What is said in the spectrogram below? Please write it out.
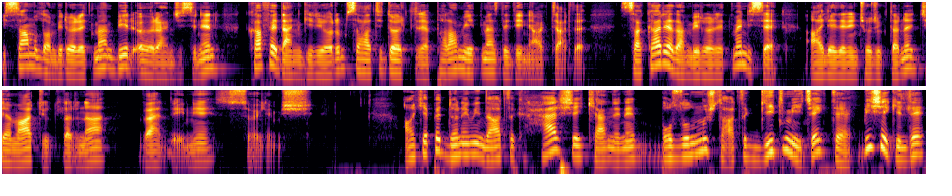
İstanbul'dan bir öğretmen bir öğrencisinin kafeden giriyorum saati 4 lira param yetmez dediğini aktardı. Sakarya'dan bir öğretmen ise ailelerin çocuklarını cemaat yurtlarına verdiğini söylemiş. AKP döneminde artık her şey kendine bozulmuştu artık gitmeyecek de bir şekilde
